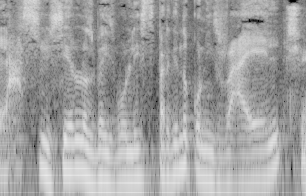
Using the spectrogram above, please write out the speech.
papelazo hicieron los beisbolistas perdiendo con Israel. Sí.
